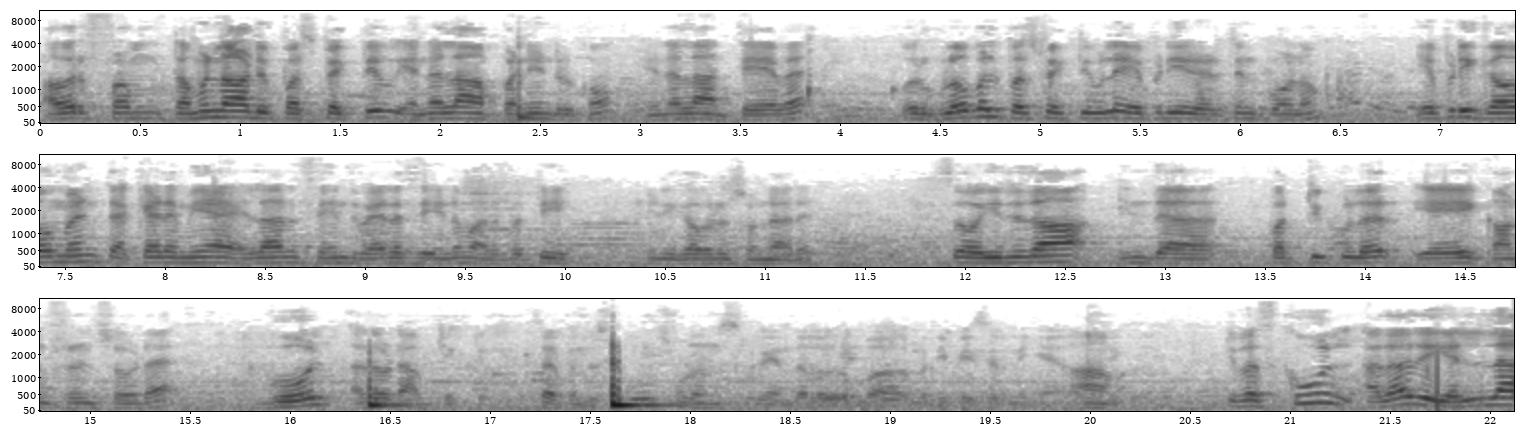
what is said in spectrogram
அவர் ஃப்ரம் தமிழ்நாடு பர்ஸ்பெக்டிவ் என்னெல்லாம் பண்ணிட்டு இருக்கோம் என்னெல்லாம் தேவை ஒரு குளோபல் பர்ஸ்பெக்டிவ்ல எப்படி எடுத்துன்னு போகணும் எப்படி கவர்மெண்ட் அகாடமியா எல்லாரும் சேர்ந்து வேலை செய்யணும் அதை பத்தி இன்னைக்கு அவரும் சொன்னாரு. ஸோ இதுதான் இந்த பர்டிகுலர் ஏஐ கான்ஃபரன்ஸோட கோல் அதோட ஆப்ஜெக்டிவ் சார் இப்ப இந்த ஸ்கூல் ஸ்டூடெண்ட்ஸ்க்கு எந்த அளவு ரொம்ப பத்தி பேசியிருந்தீங்க? ஆ. இப்ப ஸ்கூல் அதாவது எல்லா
